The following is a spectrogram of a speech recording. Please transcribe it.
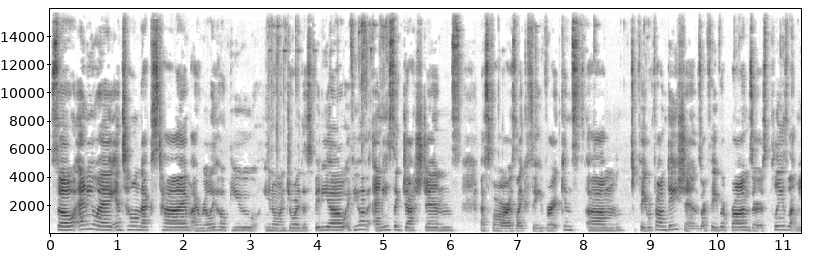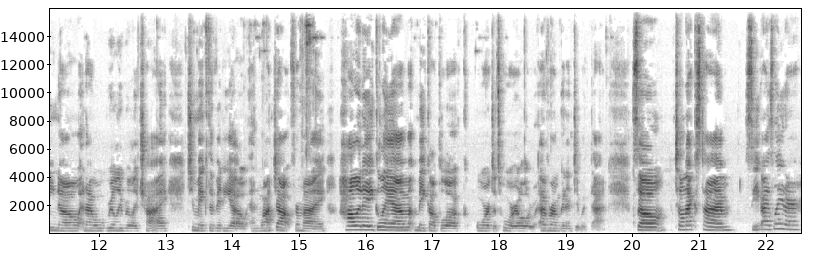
So anyway, until next time, I really hope you, you know, enjoy this video. If you have any suggestions as far as like favorite, um, favorite foundations or favorite bronzers, please let me know and I will really, really try to make the video and watch out for my holiday glam makeup look or tutorial or whatever I'm going to do with that. So till next time, see you guys later.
